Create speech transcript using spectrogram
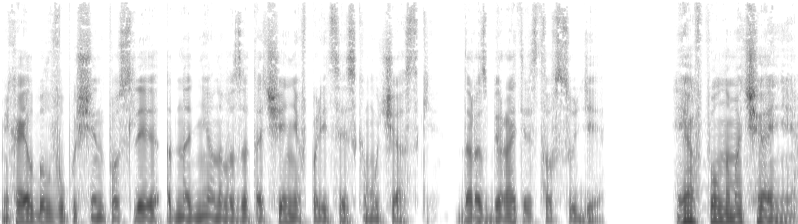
Михаил был выпущен после однодневного заточения в полицейском участке до разбирательства в суде. Я в полном отчаянии.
